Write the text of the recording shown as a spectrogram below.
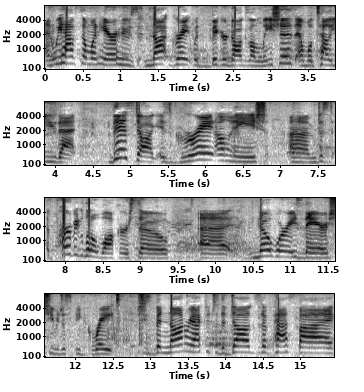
And we have someone here who's not great with bigger dogs on leashes and will tell you that this dog is great on leash. Um, just a perfect little walker, so uh, no worries there. She would just be great. She's been non-reactive to the dogs that have passed by,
